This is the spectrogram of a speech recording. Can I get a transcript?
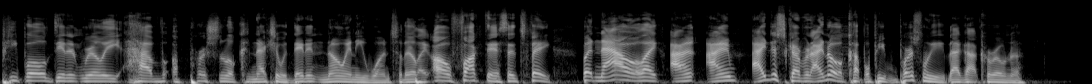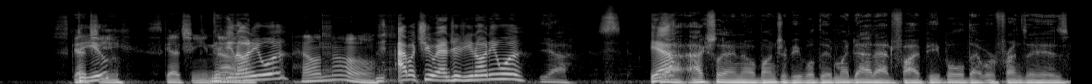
people didn't really have a personal connection with. They didn't know anyone, so they're like, "Oh, fuck this, it's fake." But now, like, I I I discovered I know a couple people personally that got corona. Sketchy. you? Sketchy. Did you know anyone? Hell no. How about you, Andrew? Do you know anyone? Yeah. Yeah. Actually, I know a bunch of people did. My dad had five people that were friends of his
